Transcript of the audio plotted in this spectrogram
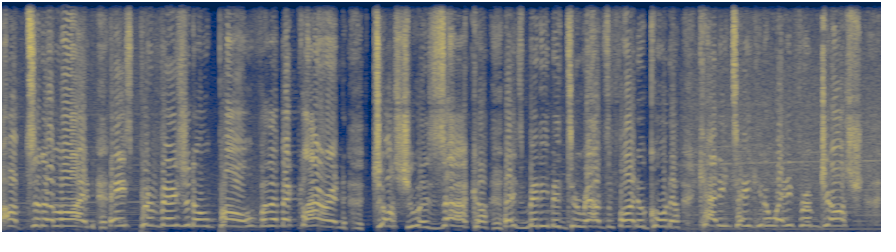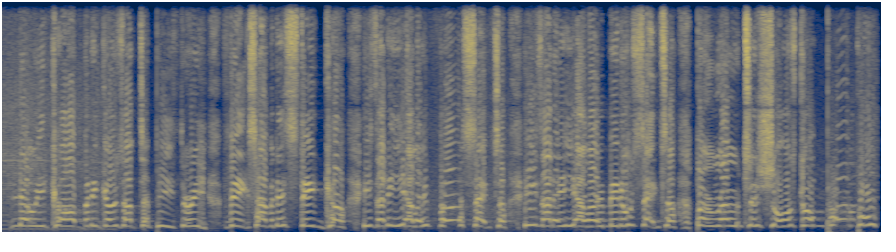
up to the line. It's provisional pole for the McLaren. Joshua Zerkaa as Mini Minter rounds the final corner. Can he take it away from Josh? No, he can't, but he goes up to P3. Vic's having a stinker. He's had a yellow first sector. He's had a yellow middle sector, but road to shore's gone purple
